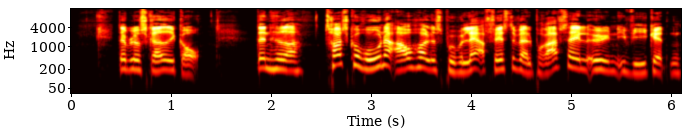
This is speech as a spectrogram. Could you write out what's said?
Den blev skrevet i går. Den hedder, Trods corona afholdes populær festival på Refsaløen i weekenden.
